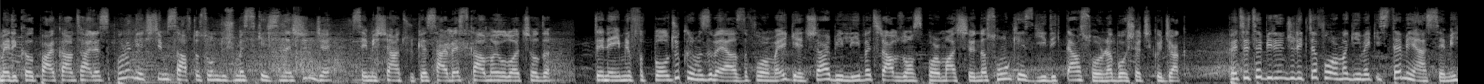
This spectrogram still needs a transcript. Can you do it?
Medical Park Antalya Spor'un geçtiğimiz hafta sonu düşmesi kesinleşince Semih Şentürk'e serbest kalma yolu açıldı. Deneyimli futbolcu kırmızı beyazlı formayı Gençler Birliği ve Trabzonspor maçlarında son kez giydikten sonra boşa çıkacak. PTT 1. Lig'de forma giymek istemeyen Semih,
